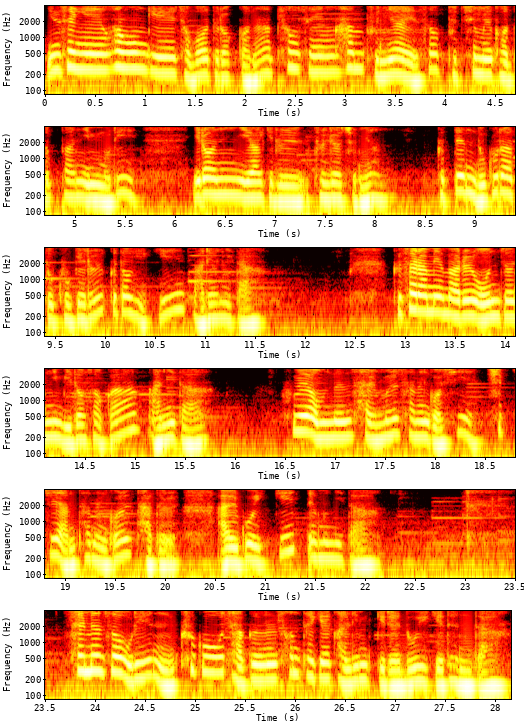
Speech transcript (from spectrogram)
인생의 황혼기에 접어들었거나 평생 한 분야에서 부침을 거듭한 인물이 이런 이야기를 들려주면 그땐 누구라도 고개를 끄덕이기 마련이다. 그 사람의 말을 온전히 믿어서가 아니다. 후회 없는 삶을 사는 것이 쉽지 않다는 걸 다들 알고 있기 때문이다. 살면서 우린 크고 작은 선택의 갈림길에 놓이게 된다.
